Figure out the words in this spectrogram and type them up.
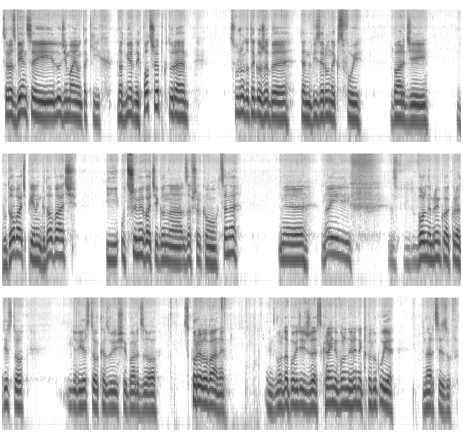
coraz więcej ludzi mają takich nadmiernych potrzeb, które służą do tego, żeby ten wizerunek swój bardziej budować, pielęgnować i utrzymywać jego na, za wszelką cenę. E, no i w wolnym rynku akurat jest to jest to okazuje się bardzo skorelowane. Więc można powiedzieć, że skrajny wolny rynek produkuje narcyzów.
